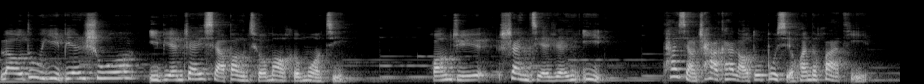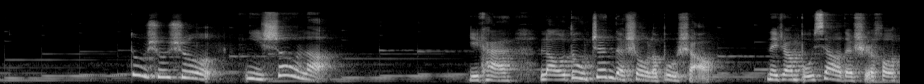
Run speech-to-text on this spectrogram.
老杜一边说，一边摘下棒球帽和墨镜。黄菊善解人意，他想岔开老杜不喜欢的话题。叔叔，你瘦了。一看，老杜真的瘦了不少。那张不笑的时候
